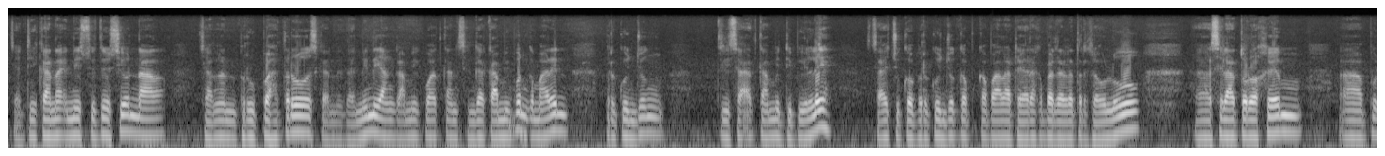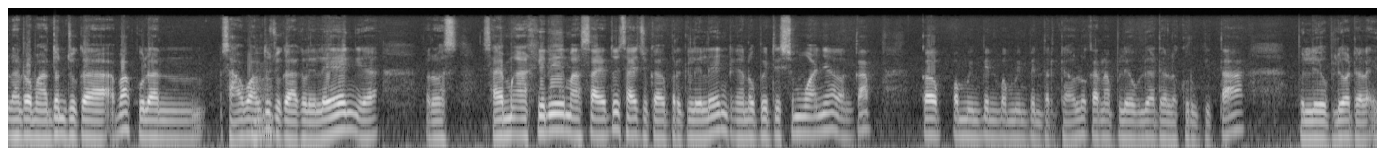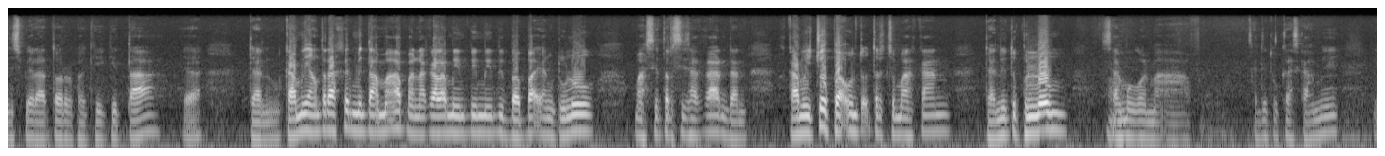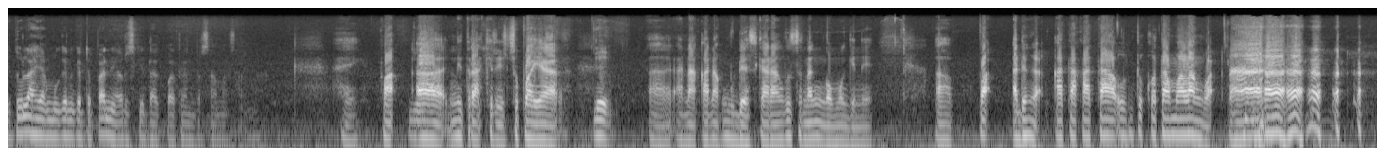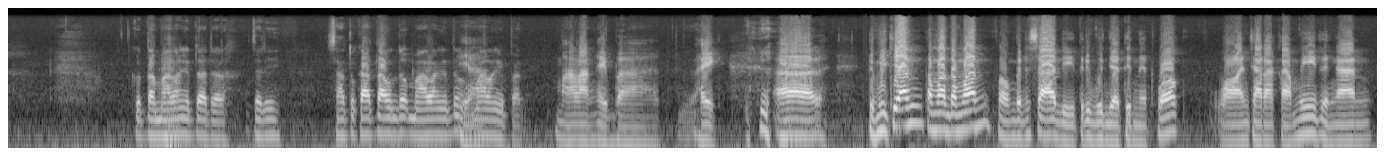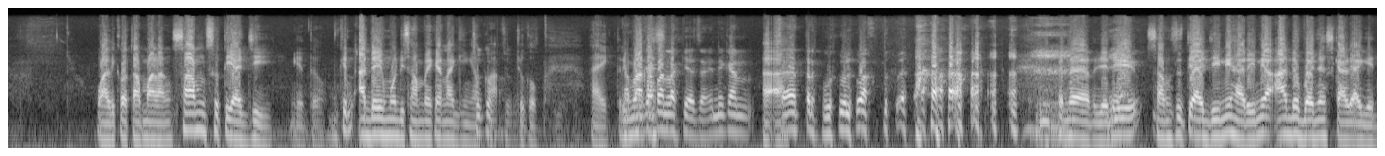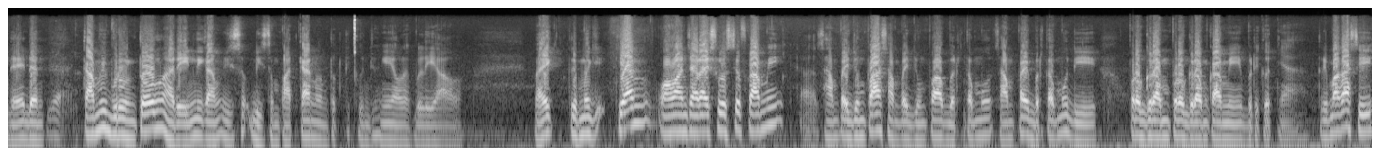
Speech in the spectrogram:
Jadi karena ini institusional jangan berubah terus kan. Dan ini yang kami kuatkan. Sehingga kami pun kemarin berkunjung di saat kami dipilih saya juga berkunjung ke kepala daerah kepada daerah terdahulu uh, silaturahim uh, bulan Ramadan juga apa bulan Syawal itu hmm. juga keliling ya. Terus saya mengakhiri masa itu saya juga berkeliling dengan OPD semuanya lengkap ke pemimpin-pemimpin terdahulu karena beliau-beliau adalah guru kita beliau-beliau adalah inspirator bagi kita ya dan kami yang terakhir minta maaf manakala mimpi-mimpi bapak yang dulu masih tersisakan dan kami coba untuk terjemahkan dan itu belum saya hmm. mohon maaf jadi tugas kami itulah yang mungkin ke depan yang harus kita kuatkan bersama-sama Hai Pak ya. uh, ini terakhir supaya ya. uh, anak-anak muda sekarang tuh senang ngomong gini uh, Pak ada nggak kata-kata untuk kota Malang Pak nah Kota Malang ya. itu adalah jadi satu kata untuk Malang itu ya. Malang hebat. Malang hebat. Ya. Baik. uh, demikian teman-teman pemirsa di Tribun Jati Network wawancara kami dengan Wali Kota Malang Sam Sutiaji gitu. Mungkin ada yang mau disampaikan lagi nggak cukup, Pak? Cukup. cukup. Baik, terima kapan, kasih. lagi aja. Ini kan uh -uh. saya terburu waktu. Benar. Jadi yeah. Sam Sutiaji ini hari ini ada banyak sekali agenda dan yeah. kami beruntung hari ini kami disempatkan untuk dikunjungi oleh beliau. Baik, demikian wawancara eksklusif kami. Sampai jumpa, sampai jumpa bertemu, sampai bertemu di program-program kami berikutnya. Terima kasih.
